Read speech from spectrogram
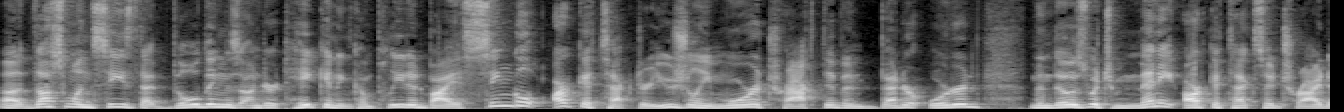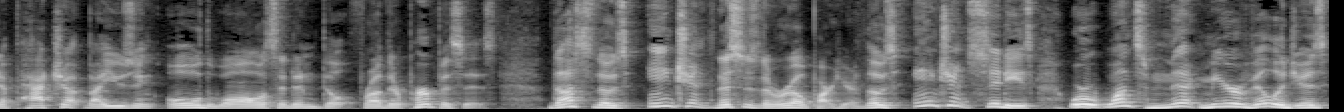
uh, Thus one sees that buildings undertaken and completed by a single architect are usually more attractive and better ordered than those which many architects had tried to patch up by using old walls that had been built for other purposes. Thus, those ancient, this is the real part here, those ancient cities were once mere villages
